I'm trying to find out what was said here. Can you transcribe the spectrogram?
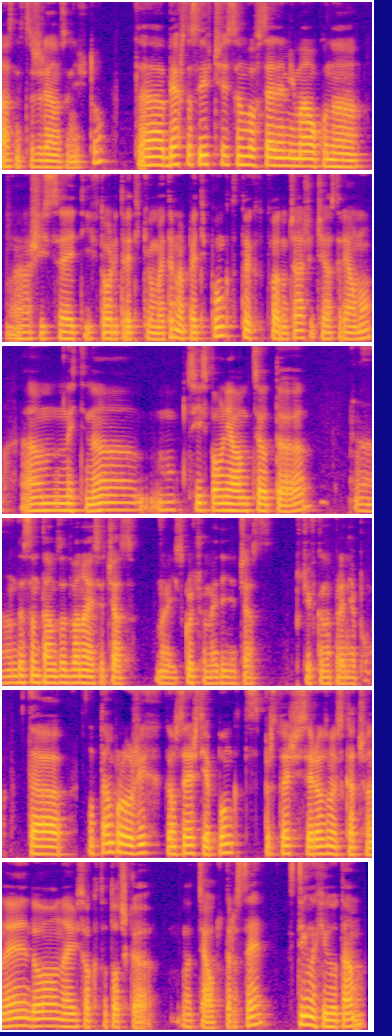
Аз не съжалявам за нищо. Та, бях щастлив, че съм в 7 и малко на 62-3 км на пети пункт, тъй като това означаваше, че аз реално ам, наистина си изпълнявам целта да съм там за 12 часа нали, изключваме един час почивка на предния пункт. Та, оттам продължих към следващия пункт. Предстоеше сериозно изкачване до най-високата точка на цялото трасе. Стигнах и до там.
